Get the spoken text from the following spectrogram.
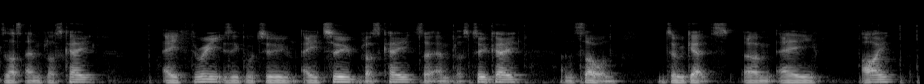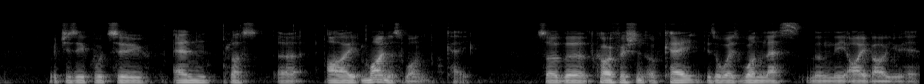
so that's n plus k, a3 is equal to a2 plus k, so n plus 2k, and so on, until we get um, ai, which is equal to n plus uh, i minus 1k. So the coefficient of k is always 1 less than the i value here.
